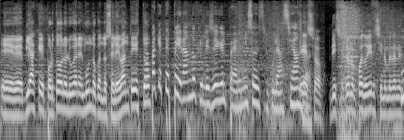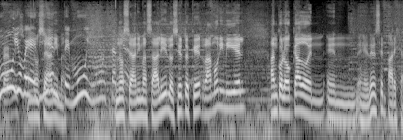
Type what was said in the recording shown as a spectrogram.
eh, viajes por todos los lugares del mundo. Cuando se levante esto, Capaz que está esperando que le llegue el permiso de circulación. Eso. Dice, yo no puedo ir si no me dan el Muy permiso. obediente, No se anima. muy, muy. está no bien. se anima a salir. Lo cierto es que Ramón y Miguel han colocado en. en, eh, deben ser pareja,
